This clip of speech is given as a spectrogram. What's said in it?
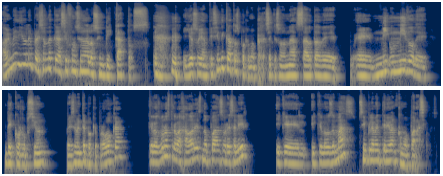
a mí me dio la impresión de que así funcionan los sindicatos. y yo soy anti-sindicatos porque me parece que son una sarta de, eh, ni- un nido de, de corrupción, precisamente porque provoca que los buenos trabajadores no puedan sobresalir y que, y que los demás simplemente vivan como parásitos.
